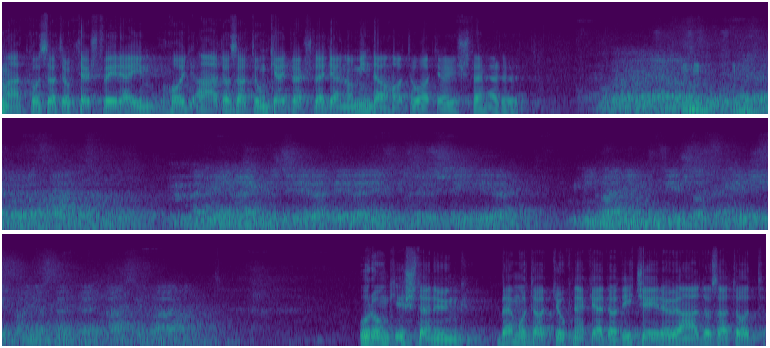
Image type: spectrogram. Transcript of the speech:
Imádkozzatok testvéreim, hogy áldozatunk kedves legyen a mindenható Atya Isten előtt. Urunk Istenünk, bemutatjuk neked a dicsérő áldozatot,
